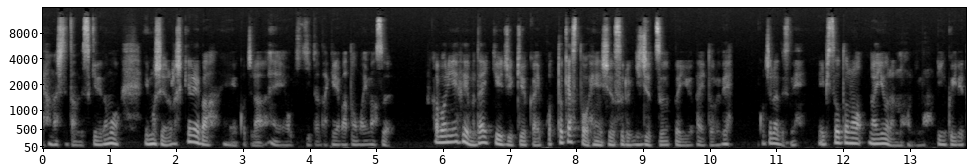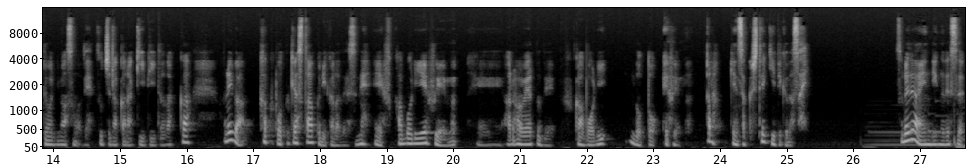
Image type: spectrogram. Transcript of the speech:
話してたんですけれども、もしよろしければ、こちらお聞きいただければと思います。深掘 FM 第99回、ポッドキャストを編集する技術というタイトルで、こちらですね、エピソードの概要欄の方にもリンク入れておりますので、そちらから聞いていただくか、あるいは各ポッドキャストアプリからですねえ、深掘り FM え、アルファベットで深掘り .fm から検索して聞いてください。それではエンディングです。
